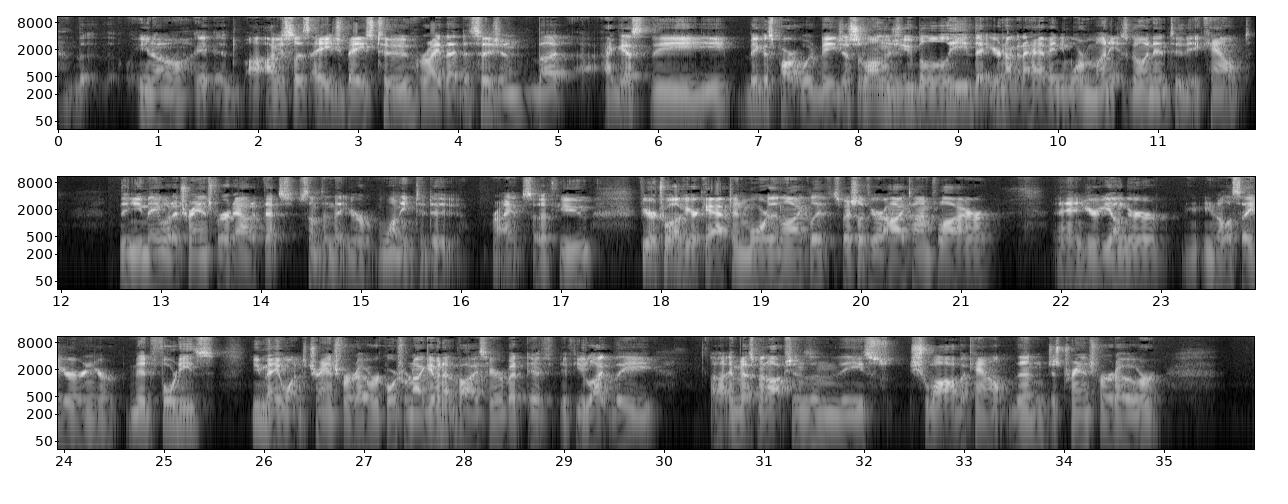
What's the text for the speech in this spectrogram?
you know, it, obviously it's age based too, right? That decision. But I guess the biggest part would be just as long as you believe that you're not going to have any more monies going into the account, then you may want to transfer it out if that's something that you're wanting to do, right? So if you if you're a 12 year captain, more than likely, especially if you're a high time flyer, and you're younger, you know, let's say you're in your mid 40s, you may want to transfer it over. Of course, we're not giving advice here, but if, if you like the uh, investment options in the Schwab account, then just transfer it over.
